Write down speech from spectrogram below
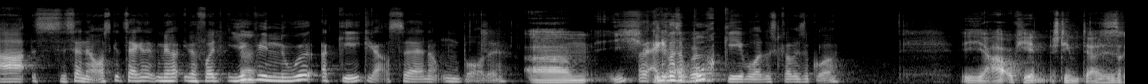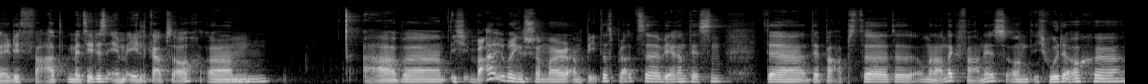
Ah, es ist eine ausgezeichnete, mir, mir fällt irgendwie nur eine G-Klasse einer Umbaude. Ähm, ich Also eigentlich was ein glaube, Buch G war, das glaube ich sogar. Ja, okay, stimmt, ja, das ist relativ fad. Mercedes ML gab es auch. Ähm, Mhm. Aber ich war übrigens schon mal am Petersplatz, äh, währenddessen der, der Papst äh, da umeinander gefahren ist und ich wurde auch äh,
